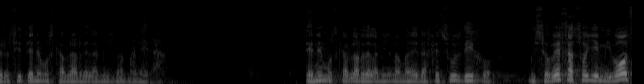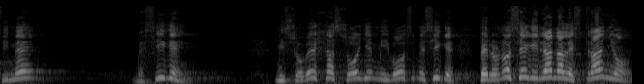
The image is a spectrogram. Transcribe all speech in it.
Pero sí tenemos que hablar de la misma manera. Tenemos que hablar de la misma manera. Jesús dijo, mis ovejas oyen mi voz y me, me siguen. Mis ovejas oyen mi voz y me siguen, pero no seguirán al extraño.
